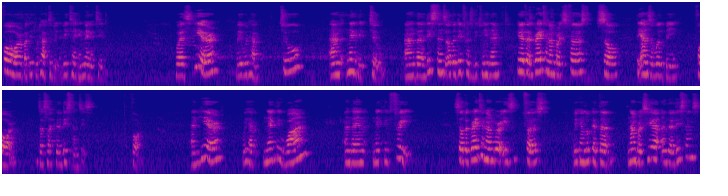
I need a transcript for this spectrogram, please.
4, but it would have to be, be taken negative. Whereas here, we would have 2 and negative 2. And the distance or the difference between them, here the greater number is first, so the answer will be 4, just like the distance is 4. And here, we have negative 1 and then negative 3. So the greater number is first. We can look at the numbers here and the distance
